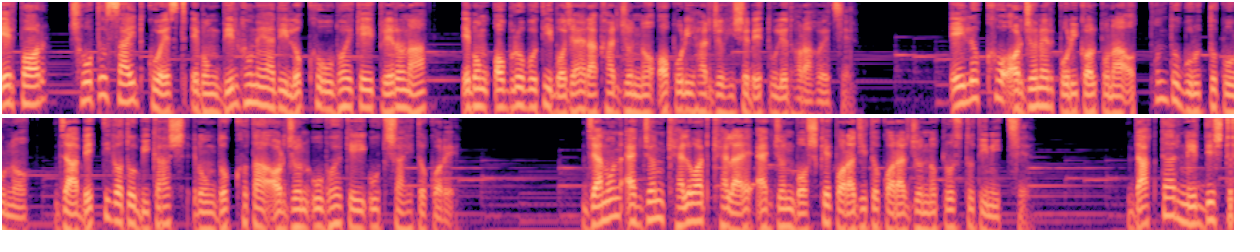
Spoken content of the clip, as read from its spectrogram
এরপর, ছোট সাইড কোয়েস্ট এবং দীর্ঘমেয়াদী লক্ষ্য উভয়কেই প্রেরণা এবং অগ্রগতি বজায় রাখার জন্য অপরিহার্য হিসেবে তুলে ধরা হয়েছে। এই লক্ষ্য অর্জনের পরিকল্পনা অত্যন্ত গুরুত্বপূর্ণ, যা ব্যক্তিগত বিকাশ এবং দক্ষতা অর্জন উভয়কেই উৎসাহিত করে। যেমন একজন খেলোয়াড় খেলায় একজন বসকে পরাজিত করার জন্য প্রস্তুতি নিচ্ছে। ডাক্তার নির্দিষ্ট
